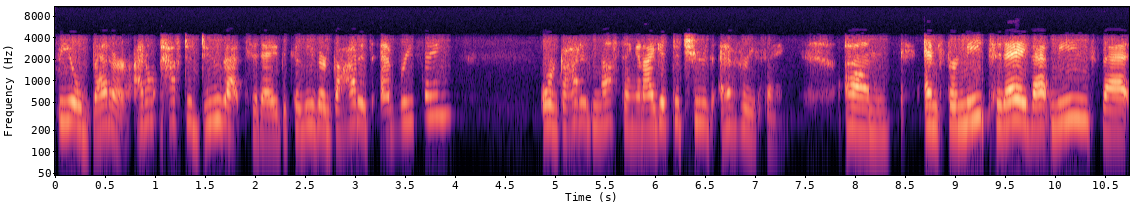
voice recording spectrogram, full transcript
feel better. I don't have to do that today because either God is everything or God is nothing, and I get to choose everything. Um, and for me today, that means that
